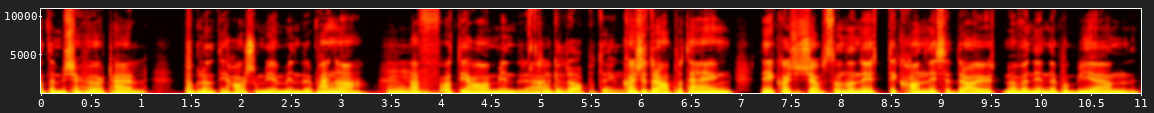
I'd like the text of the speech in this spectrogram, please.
at de ikke hører til pga. at de har så mye mindre penger. At- At de har mindre Kan ikke dra på ting. kan ikke dra på ting, de kan ikke kjøpe seg noe nytt, de kan ikke dra ut med venninner på byen,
